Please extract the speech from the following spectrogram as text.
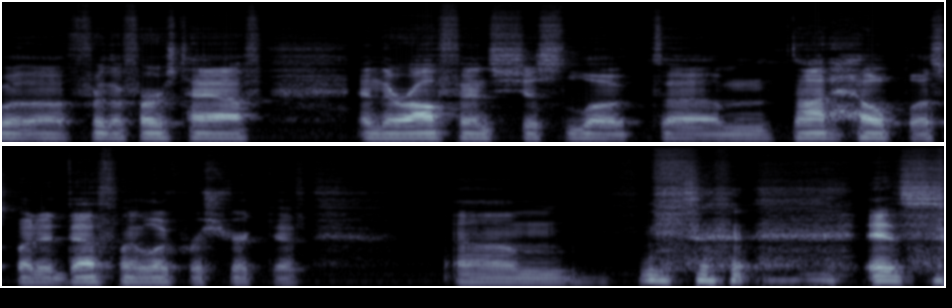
uh, for the first half, and their offense just looked um, not helpless, but it definitely looked restrictive. Um, it's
